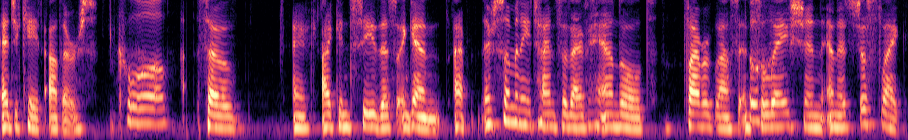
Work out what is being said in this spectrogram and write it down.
educate others. Cool. So I, I can see this again. I, there's so many times that I've handled fiberglass insulation, and it's just like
